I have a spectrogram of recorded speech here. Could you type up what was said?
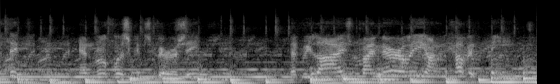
monolithic and ruthless conspiracy that relies primarily on covet means.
